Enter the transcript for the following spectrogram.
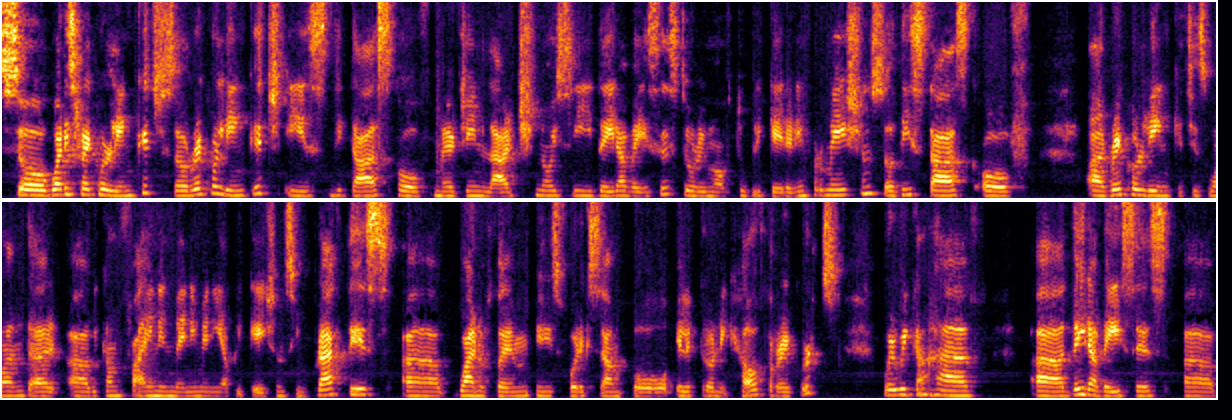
So what is record linkage? So record linkage is the task of merging large noisy databases to remove duplicated information. So this task of uh, record linkage is one that uh, we can find in many, many applications in practice. Uh, one of them is, for example, electronic health records, where we can have uh, databases uh,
